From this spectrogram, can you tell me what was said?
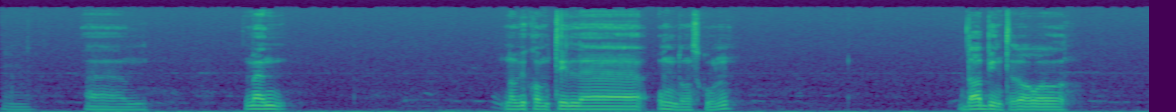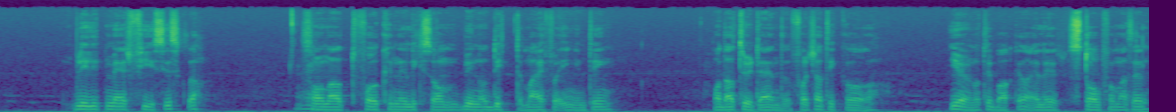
Mm. Um, men når vi kom til uh, ungdomsskolen, da begynte det å bli litt mer fysisk, da. Sånn at folk kunne liksom begynne å dytte meg for ingenting. Og da turte jeg fortsatt ikke å gjøre noe tilbake, da, eller stå opp for meg selv.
